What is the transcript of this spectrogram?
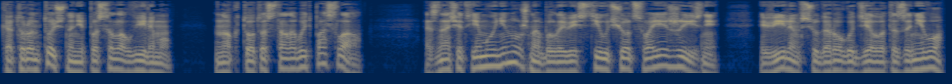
которую он точно не посылал Вильяму, но кто-то, стало быть, послал. Значит, ему не нужно было вести учет своей жизни. Вильям всю дорогу делал это за него.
